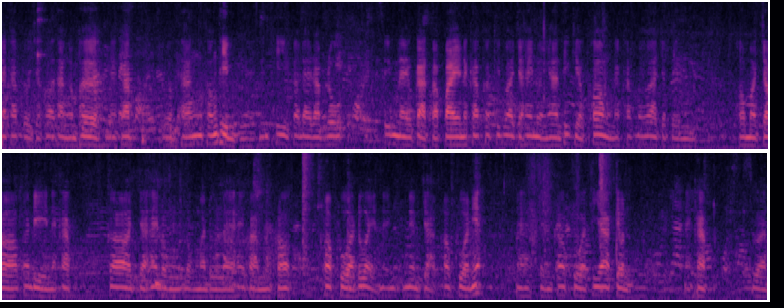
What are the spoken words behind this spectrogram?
นะครับ โดยเฉพาะทางอำเภอนะครับรวมทั้งท้องถิ่นในพื้นที่ก็ได้รับรู้ ซึ่งในโอกาสต่อไปนะครับ ก็คิดว่าจะให้หน่วยงานที่เกี่ยวข้องนะครับ ไม่ว่าจะเป็นพมจก็ดีนะครับ ก็จะให้ลงลงมาดูแลให้ความนุเคราะห์ครอบครัวด้วยเนื่องเนื่องจากครอบครัวเนี้ยนะเป็นครอบครัวที่ยากจนนะครับ ส่วน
